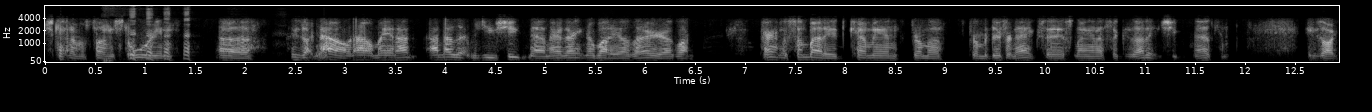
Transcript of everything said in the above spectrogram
It's kind of a funny story, and uh, he's like, "No, no, man, I I know that was you shooting down there. There ain't nobody else there." I was like, "Apparently, somebody had come in from a from a different access, man." I said, "Cause I didn't shoot nothing." He's like,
